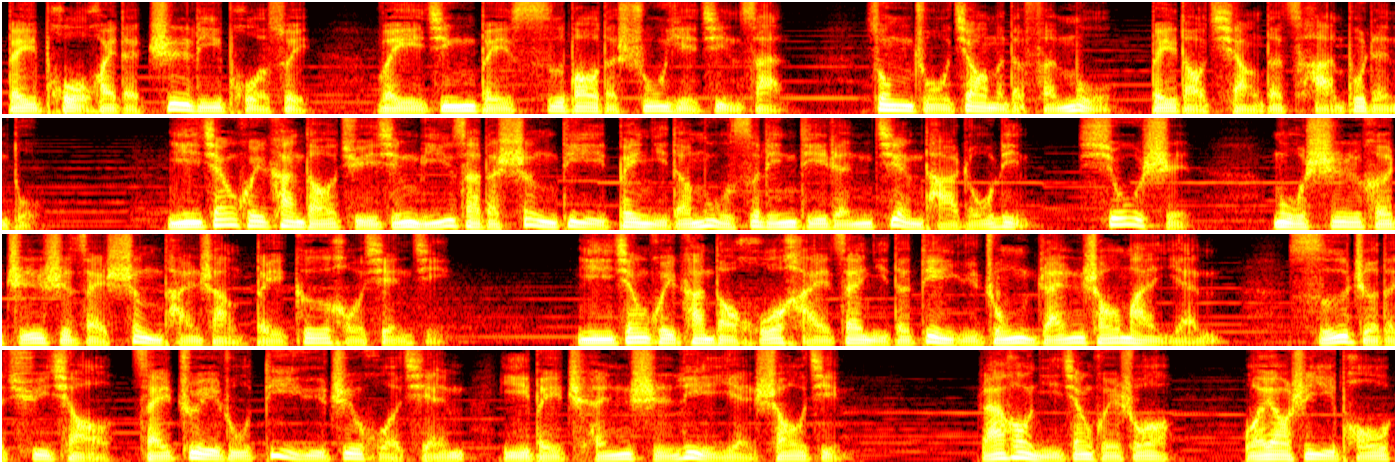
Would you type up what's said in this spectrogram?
被破坏的支离破碎。伪经被撕包的书页尽散，宗主教们的坟墓被盗抢得惨不忍睹。你将会看到举行弥撒的圣地被你的穆斯林敌人践踏蹂躏，修士、牧师和执事在圣坛上被割喉献祭。你将会看到火海在你的殿宇中燃烧蔓延，死者的躯壳在坠入地狱之火前已被尘世烈焰烧尽。然后你将会说：“我要是一抔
